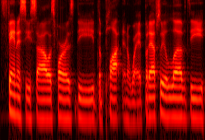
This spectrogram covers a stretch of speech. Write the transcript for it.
fantasy style as far as the the plot in a way but i absolutely love the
